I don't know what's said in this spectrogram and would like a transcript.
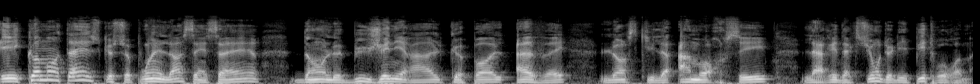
Et comment est-ce que ce point-là s'insère dans le but général que Paul avait lorsqu'il a amorcé la rédaction de l'épître aux Romains?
